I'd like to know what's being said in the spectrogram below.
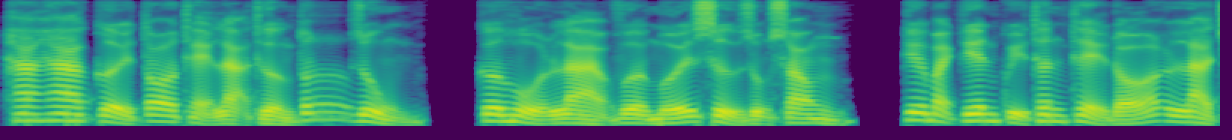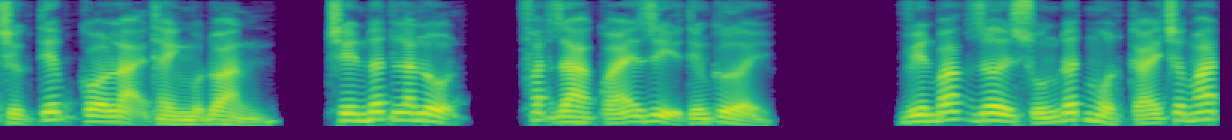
ha ha cười to thẻ lạ thường tốt dùng, cơ hồ là vừa mới sử dụng xong, kia bạch tiên quỷ thân thể đó là trực tiếp co lại thành một đoàn, trên đất lăn lộn, phát ra quái dị tiếng cười. Viên Bắc rơi xuống đất một cái chớp mắt,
